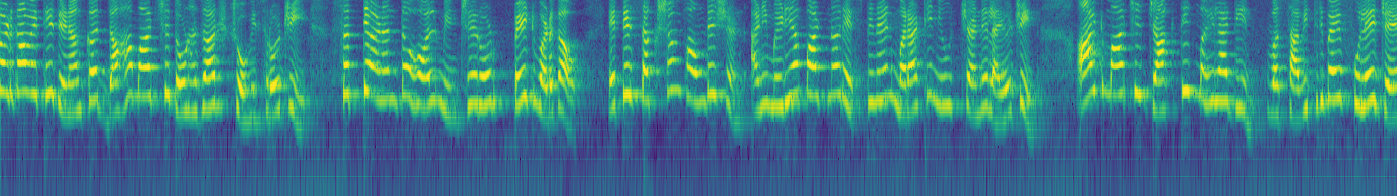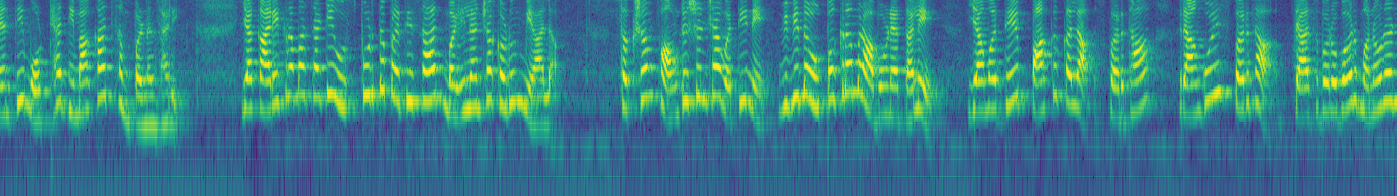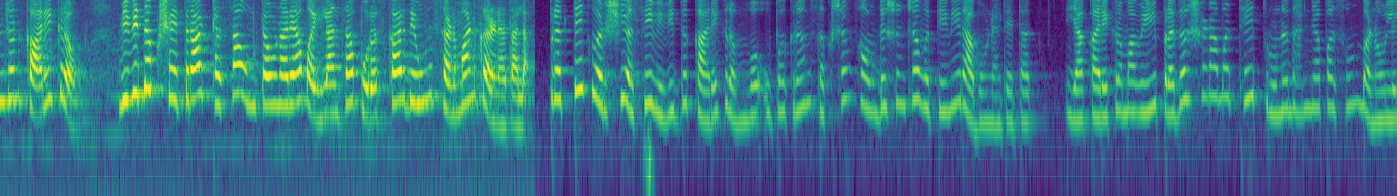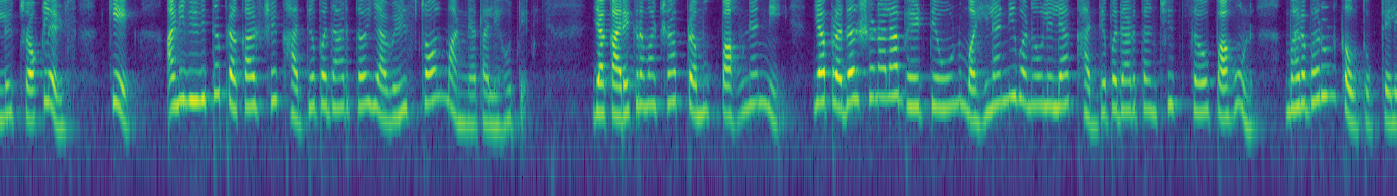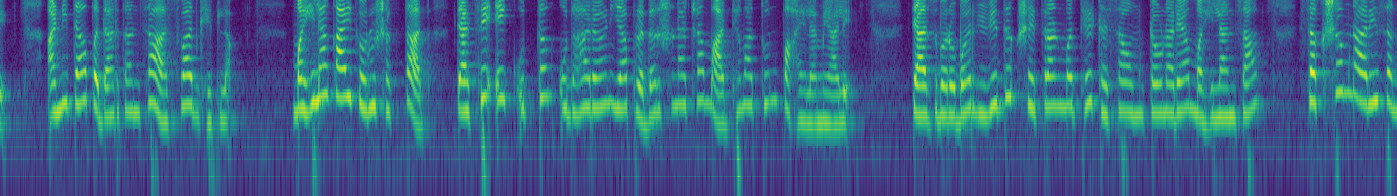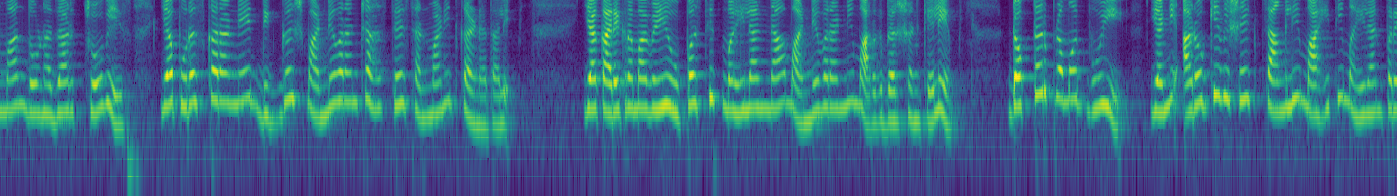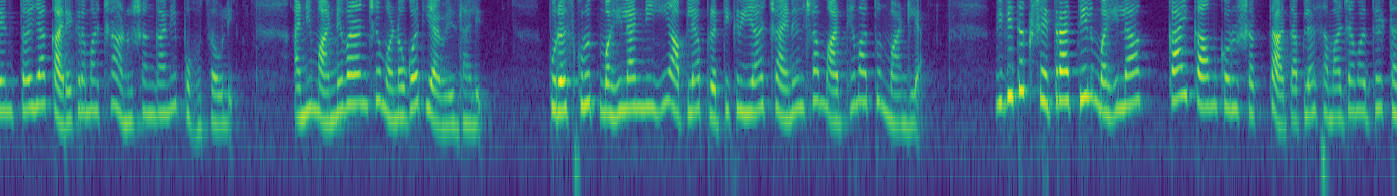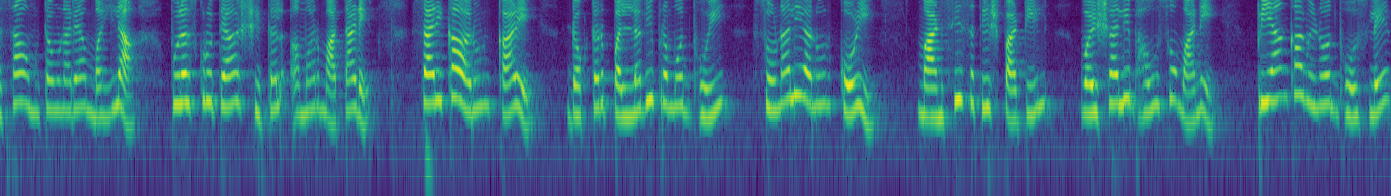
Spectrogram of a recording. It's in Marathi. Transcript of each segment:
वडगाव येथे दिनांक दहा मार्च दोन हजार चोवीस रोजी सत्य अनंत हॉल मिंचे रोड पेठ वडगाव येथे सक्षम फाउंडेशन आणि media partner S nine Marathi news channel आयोजित आठ मार्च जागतिक महिला दिन व सावित्रीबाई फुले जयंती मोठ्या दिमाखात संपन्न झाली. या कार्यक्रमासाठी उत्स्फूर्त प्रतिसाद महिलांच्याकडून मिळाला. सक्षम फाउंडेशनच्या वतीने विविध उपक्रम राबवण्यात आले. यामध्ये पाककला स्पर्धा रांगोळी स्पर्धा त्याचबरोबर मनोरंजन कार्यक्रम विविध क्षेत्रात ठसा उमटवणाऱ्या महिलांचा पुरस्कार देऊन सन्मान करण्यात आला. प्रत्येक वर्षी असे विविध कार्यक्रम व उपक्रम सक्षम फाउंडेशनच्या वतीने राबवण्यात येतात. या कार्यक्रमावेळी प्रदर्शनामध्ये तृणधान्यापासून बनवलेले चॉकलेट्स केक आणि विविध प्रकारचे खाद्यपदार्थ यावेळी स्टॉल मांडण्यात आले होते. या कार्यक्रमाच्या प्रमुख पाहुण्यांनी या प्रदर्शनाला भेट देऊन महिलांनी बनवलेल्या खाद्यपदार्थांची चव पाहून भरभरून कौतुक केले आणि त्या पदार्थांचा आस्वाद घेतला. महिला काय करू शकतात त्याचे एक उत्तम उदाहरण या प्रदर्शनाच्या माध्यमातून पाहायला मिळाले. त्याचबरोबर विविध क्षेत्रांमध्ये ठसा उमटवणाऱ्या महिलांचा सक्षम नारी सन्मान दोन हजार चोवीस या पुरस्काराने दिग्गज मान्यवरांच्या हस्ते सन्मानित करण्यात आले. या कार्यक्रमावेळी उपस्थित महिलांना मान्यवरांनी मार्गदर्शन केले. डॉक्टर प्रमोद भुई यांनी आरोग्यविषयक चांगली माहिती महिलांपर्यंत या कार्यक्रमाच्या अनुषंगाने पोहोचवली आणि मान्यवरांचे मनोगत यावेळी झाले. पुरस्कृत महिलांनीही आपल्या प्रतिक्रिया चॅनलच्या माध्यमातून मांडल्या. विविध क्षेत्रातील महिला काय काम करू शकतात? आपल्या समाजामध्ये ठसा उमटवणाऱ्या महिला पुरस्कृत्या शीतल अमर माताडे सारिका अरुण काळे डॉक्टर पल्लवी प्रमोद भोई सोनाली अरुण कोळी मानसी सतीश पाटील वैशाली भाऊसो माने प्रियांका विनोद भोसले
